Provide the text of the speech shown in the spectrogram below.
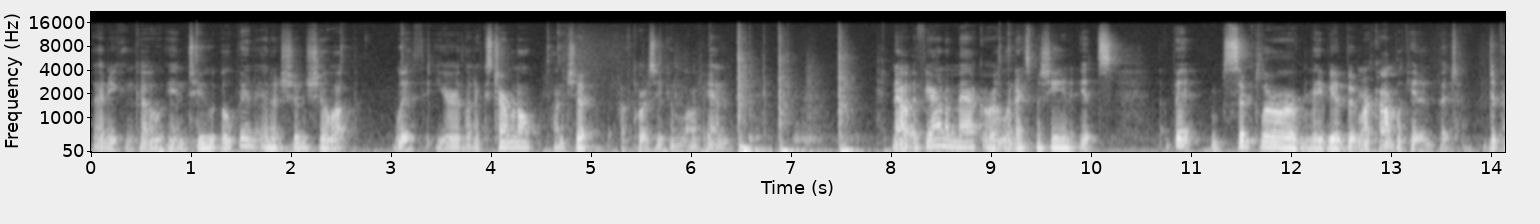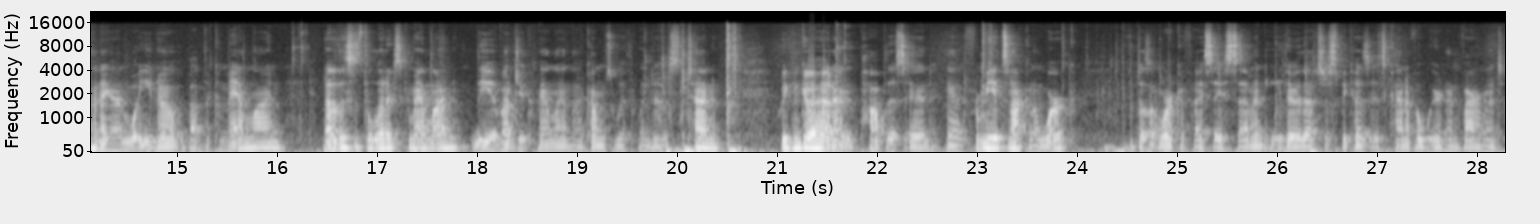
Then you can go into open and it should show up with your Linux terminal on chip. Of course, you can log in. Now, if you're on a Mac or a Linux machine, it's a bit simpler or maybe a bit more complicated, but depending on what you know about the command line. Now, this is the Linux command line, the Ubuntu command line that comes with Windows 10. We can go ahead and pop this in, and for me, it's not going to work. It doesn't work if I say 7 either. That's just because it's kind of a weird environment.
